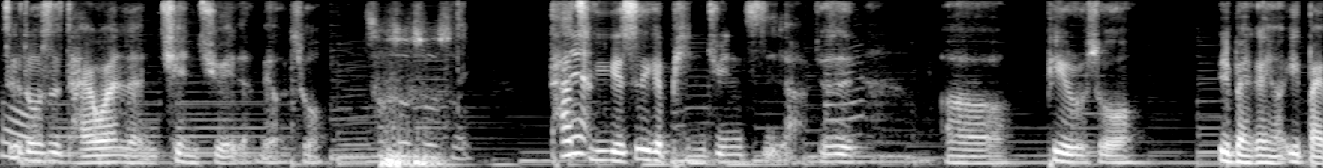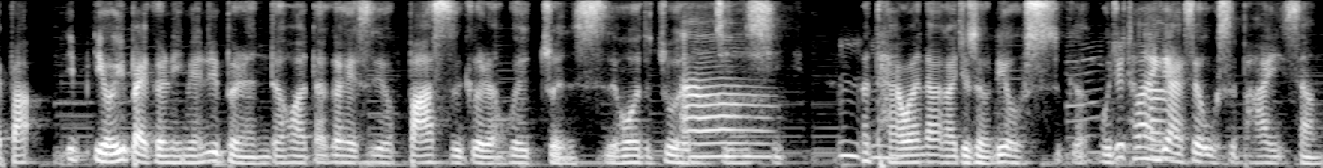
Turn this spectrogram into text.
这个都是是台湾人欠缺的，没有错。そうそうそうそう它ね其实是一个平均值啊，就是 呃，譬如说，日本人有一百八一有一百个人里面，日本人的话大概是有八十个人会准时或者做的很精细。うん那台湾大概就是有六十个，我觉得台湾应该还是有五十趴以上，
